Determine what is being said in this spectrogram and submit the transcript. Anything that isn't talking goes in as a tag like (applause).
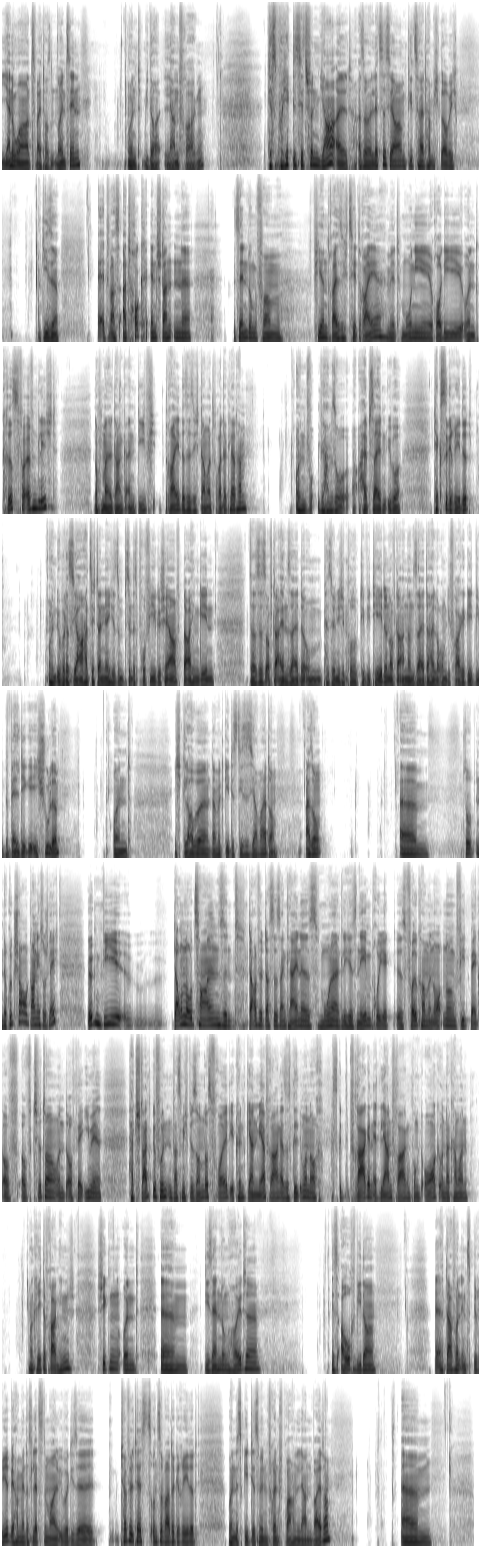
Januar 2019 und wieder Lernfragen. Das Projekt ist jetzt schon ein Jahr alt. Also letztes Jahr um die Zeit habe ich, glaube ich, diese etwas ad hoc entstandene Sendung vom 34C3 mit Moni, Roddy und Chris veröffentlicht. Nochmal Dank an die drei, dass sie sich damals bereit erklärt haben. Und wir haben so Halbseiten über Texte geredet. Und über das Jahr hat sich dann ja hier so ein bisschen das Profil geschärft, dahingehend, dass es auf der einen Seite um persönliche Produktivität und auf der anderen Seite halt auch um die Frage geht, wie bewältige ich Schule. Und ich glaube, damit geht es dieses Jahr weiter. Also, ähm, so in der Rückschau gar nicht so schlecht. Irgendwie Downloadzahlen sind dafür, dass es ein kleines monatliches Nebenprojekt ist, vollkommen in Ordnung. Feedback auf, auf Twitter und auch per E-Mail hat stattgefunden, was mich besonders freut. Ihr könnt gern mehr fragen. Also es gilt immer noch, es gibt fragen at lernfragen.org und da kann man konkrete Fragen hinschicken. Und ähm, die Sendung heute ist auch wieder äh, davon inspiriert. Wir haben ja das letzte Mal über diese Töffeltests und so weiter geredet. Und es geht jetzt mit dem Fremdsprachenlernen weiter. Ähm,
